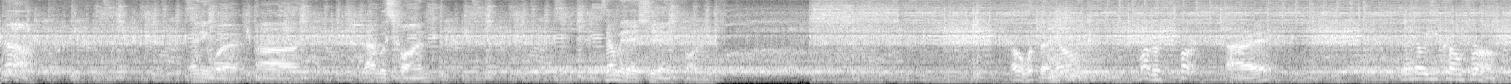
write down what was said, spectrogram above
No. Anyway, uh, that was fun. Tell me that shit ain't fun. Oh, what the hell? Motherfucker. Alright. Where the hell you come from?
